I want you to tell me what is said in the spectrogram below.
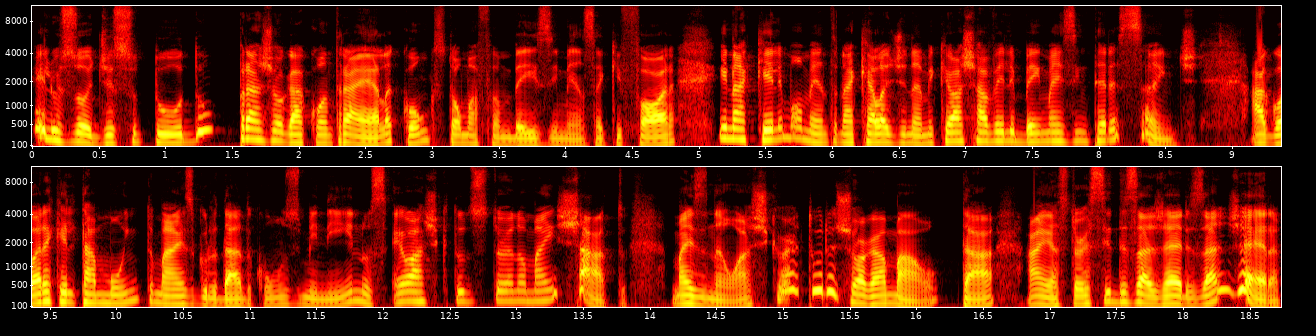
Ele usou disso tudo para jogar contra ela, conquistou uma fanbase imensa aqui fora, e naquele momento, naquela dinâmica, eu achava ele bem mais interessante. Agora que ele tá muito mais grudado com os meninos, eu acho que tudo se tornou mais chato. Mas não acho que o Arthur joga mal, tá? Ai, as torcidas exageram, exagera.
